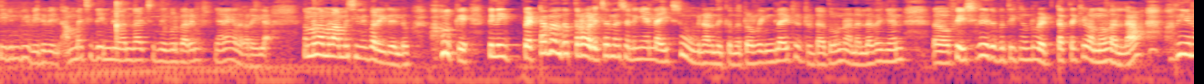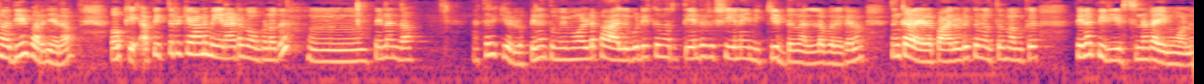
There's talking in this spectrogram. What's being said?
തിരുമ്പി വരുവില്ല അമ്മച്ചി തിരുമ്പി വന്നാച്ചു നിങ്ങൾ പറയും പക്ഷെ ഞാൻ അങ്ങനെ പറയില്ല. നമ്മൾ നമ്മൾ അമ്മച്ചിനെ പറയില്ലല്ലോ. ഓക്കെ പിന്നെ പെട്ടെന്ന് എന്താ എത്ര വെളിച്ചെന്ന് വെച്ചിട്ടുണ്ടെങ്കിൽ ഞാൻ ലൈറ്റ് മുമ്പിലാണ് നിൽക്കുന്നത് കേട്ടോ. റിംഗ് ലൈറ്റ് ഇട്ടിട്ട് അതുകൊണ്ടാണ്. അല്ലാതെ ഞാൻ ഫേഷ്യൽ ചെയ്തപ്പോഴത്തേക്കും വെട്ടത്തേക്ക് വന്നതല്ല. അത് ഞാൻ അധികം പറഞ്ഞുതരാം. ഓക്കെ അപ്പോൾ ഇത്രയൊക്കെയാണ് മെയിനായിട്ട് നോക്കുന്നത് പിന്നെന്താ? അത്രയൊക്കെ ഉള്ളൂ. പിന്നെ തുമ്മിമോളുടെ പാലുകൂടിയൊക്കെ നിർത്തിയതിന്റെ ഒരു ക്ഷീണം എനിക്കുണ്ട് നല്ലപോലെ. കാരണം നിങ്ങൾക്ക് അറിയാലോ പാലുകൂടിയൊക്കെ നിർത്തുമ്പോൾ നമുക്ക് പിന്നെ പീരീഡ്സിന്റെ ടൈമാണ്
